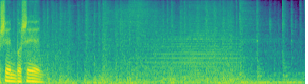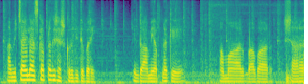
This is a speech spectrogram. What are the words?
বসেন বসেন। আমি চাইলে আজকে আপনাকে শেষ করে দিতে পারি, কিন্তু আমি আপনাকে আমার বাবার সারা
